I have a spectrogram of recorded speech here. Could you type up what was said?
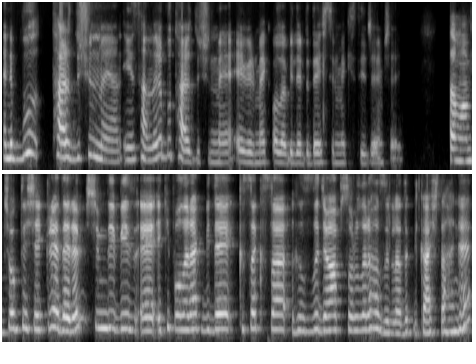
Hani bu tarz düşünmeyen insanları bu tarz düşünmeye evirmek olabilirdi değiştirmek isteyeceğim şey. Tamam, çok teşekkür ederim. Şimdi biz e, ekip olarak bir de kısa kısa hızlı cevap soruları hazırladık birkaç tane.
